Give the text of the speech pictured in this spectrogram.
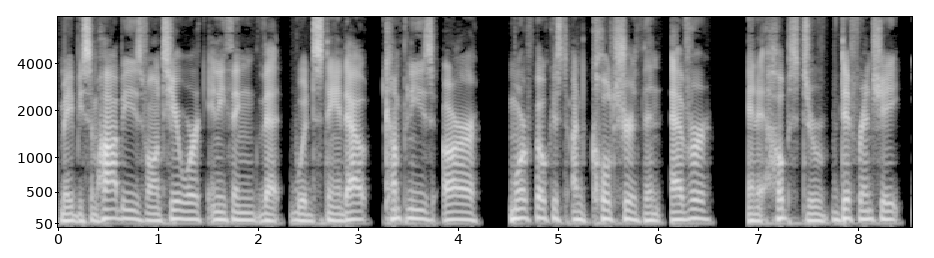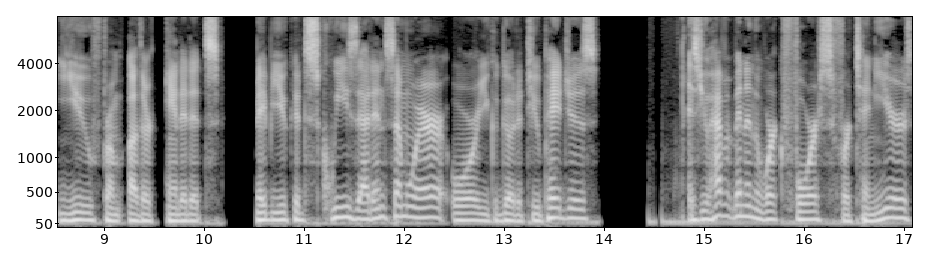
maybe some hobbies, volunteer work, anything that would stand out. Companies are more focused on culture than ever, and it helps to differentiate you from other candidates. Maybe you could squeeze that in somewhere, or you could go to two pages. As you haven't been in the workforce for 10 years,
